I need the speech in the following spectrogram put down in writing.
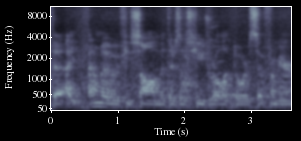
The, I, I don't know if you saw them, but there's those huge roll-up doors. So from your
